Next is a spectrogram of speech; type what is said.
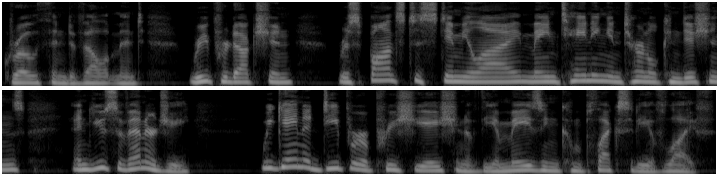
growth and development, reproduction, response to stimuli, maintaining internal conditions, and use of energy we gain a deeper appreciation of the amazing complexity of life.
